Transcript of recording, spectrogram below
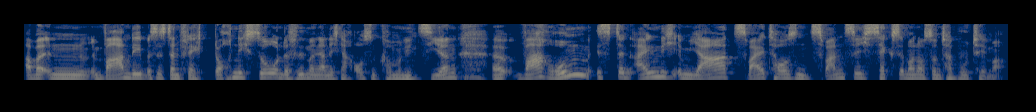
aber in, im wahren Leben ist es dann vielleicht doch nicht so und das will man ja nicht nach außen kommunizieren. Äh, warum ist denn eigentlich im Jahr 2020 Sex immer noch so ein Tabuthema?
